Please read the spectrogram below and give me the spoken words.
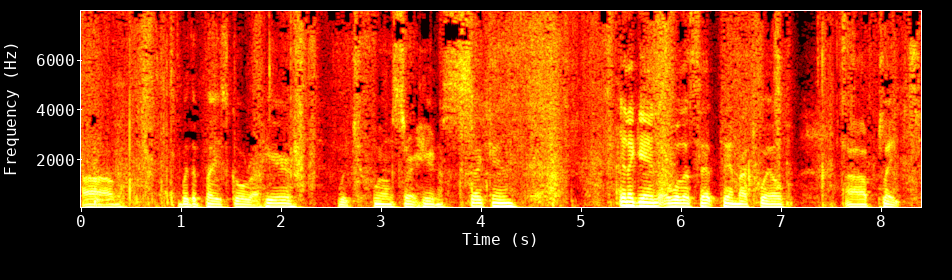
um, where the plates go right here, which we'll insert here in a second. And again, it will accept 10 by 12 uh, plates.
